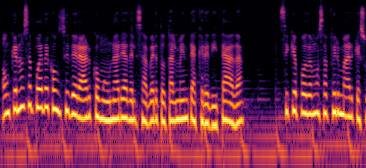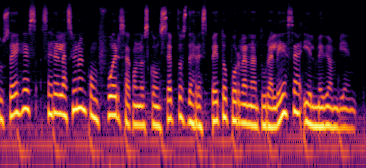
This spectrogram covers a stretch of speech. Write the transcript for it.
Aunque no se puede considerar como un área del saber totalmente acreditada, sí que podemos afirmar que sus ejes se relacionan con fuerza con los conceptos de respeto por la naturaleza y el medio ambiente.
